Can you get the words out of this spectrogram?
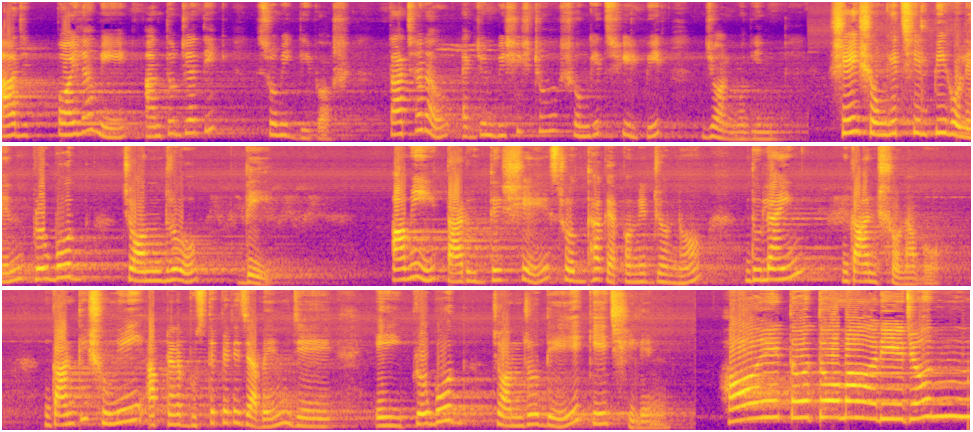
আজ পয়লা মে, আন্তর্জাতিক শ্রমিক দিবস। তাছাড়াও একজন বিশিষ্ট সংগীত শিল্পীর জন্মদিন। সেই সংগীত শিল্পী হলেন প্রবোধ চন্দ্র দে। আমি তার উদ্দেশ্যে শ্রদ্ধা জ্ঞাপনের জন্য দু লাইন গান শোনাবো। গানটি শুনেই আপনারা বুঝতে পেরে যাবেন যে এই প্রবোধ চন্দ্র দে কে ছিলেন। হয়তো তোমারই জন্য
